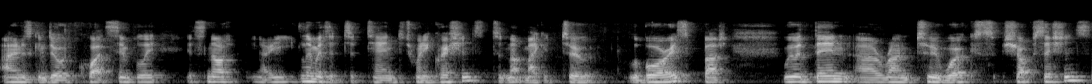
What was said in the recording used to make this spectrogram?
Owners can do it quite simply. It's not, you know, you limit it to 10 to 20 questions to not make it too laborious, but we would then uh, run two workshop sessions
